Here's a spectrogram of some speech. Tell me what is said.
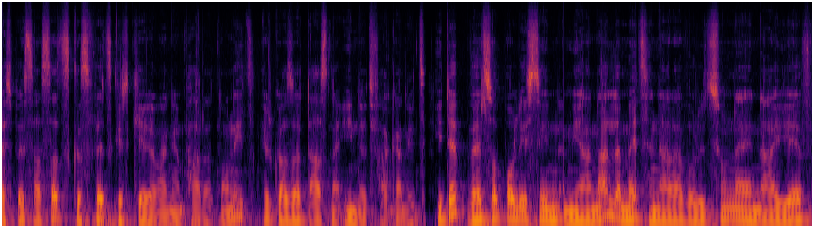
այսպես ասած, սկսվեց գրքի Երևանյան փառատոնից 2019 թվականից։ Իդեպ Versopolis-ին միանալը մեծ հնարավորություն է նաև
